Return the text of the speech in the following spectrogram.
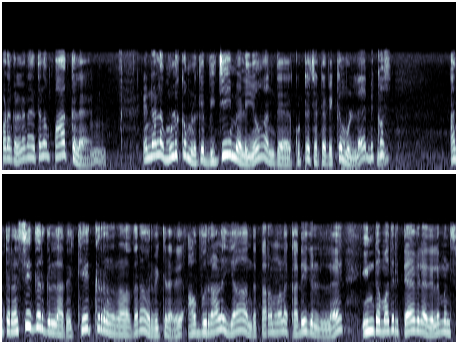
படங்கள்ல நான் இதெல்லாம் பார்க்கல. என்னால முழுக்க முழுக்க விஜய் மேலயும் அந்த குற்றச்சாட்டை வைக்க முடியல. பிகாஸ் அந்த ரசிகர்கள் அதை கேட்கறதுனால தானே அவர் வைக்கிறாரு. அவரால ஏன் அந்த தரமான கதைகள்ல இந்த மாதிரி தேவையில்லாத எலிமெண்ட்ஸ்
